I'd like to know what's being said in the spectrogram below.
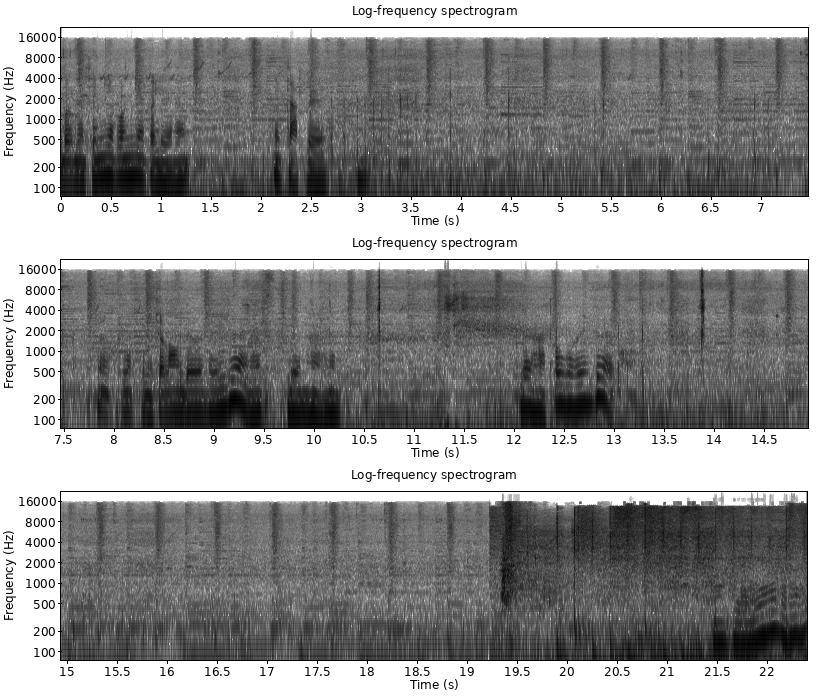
โดยมันจะเงียบก็เงียบไปเลยนะครับ ไม่กัดเลยเออแล้วผมจะลองเดินไปเรื่อยๆนะเดินหากันเดินหาตู้ไปเรื่อยๆมาแล้วนะครับ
